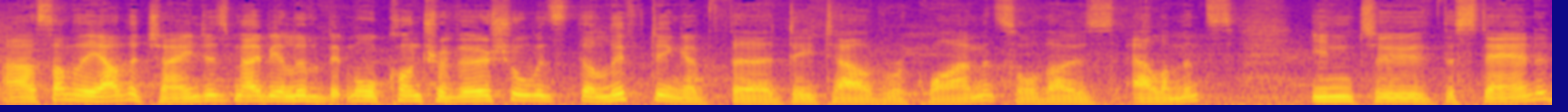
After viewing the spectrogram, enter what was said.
Uh, some of the other changes, maybe a little bit more controversial, was the lifting of the detailed requirements or those elements into the standard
